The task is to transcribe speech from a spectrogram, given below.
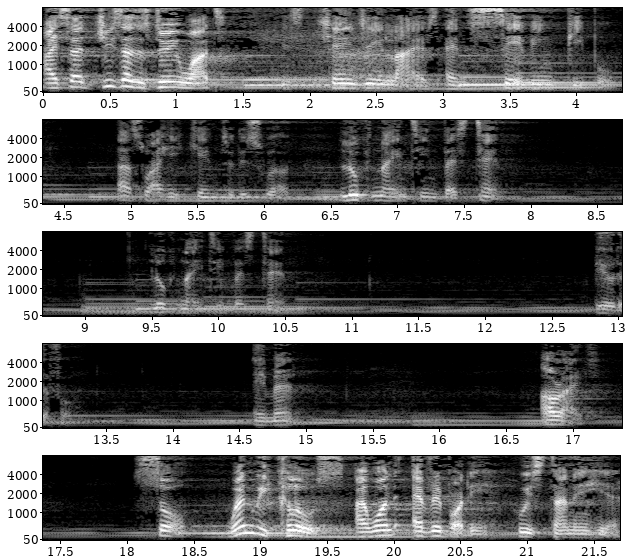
I said Jesus is doing what? He's changing lives and saving people. That's why he came to this world. Luke 19, verse 10. Luke 19, verse 10. Beautiful. Amen. All right. So, when we close, I want everybody who is standing here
